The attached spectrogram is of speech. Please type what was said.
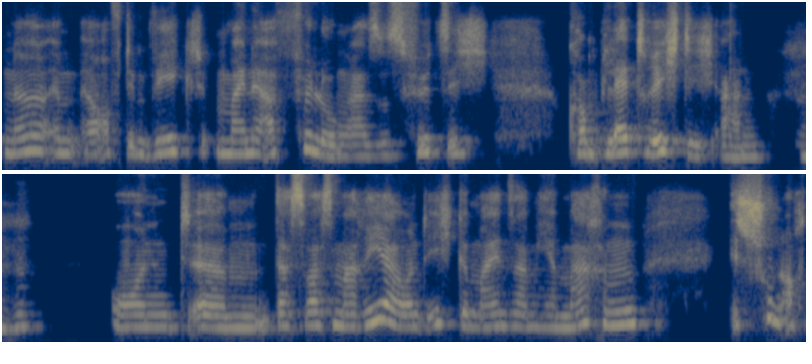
ne, im, auf dem Weg meiner Erfüllung. Also es fühlt sich komplett richtig an. Mhm. Und ähm, das, was Maria und ich gemeinsam hier machen, ist schon auch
